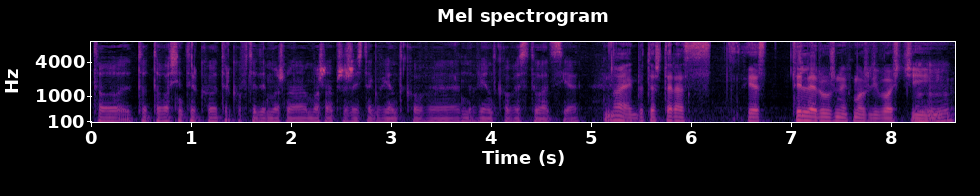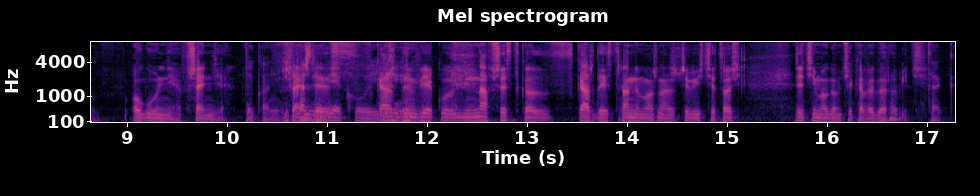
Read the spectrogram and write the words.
To, to, to właśnie tylko, tylko wtedy można, można przeżyć tak wyjątkowe, wyjątkowe sytuacje. No jakby też teraz jest tyle różnych możliwości Mhm. Ogólnie, wszędzie. Dokładnie. I w Wszędzie, każdym z- wieku. W i- każdym wieku, i na wszystko, z każdej strony można rzeczywiście coś, dzieci mogą ciekawego robić. Tak.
